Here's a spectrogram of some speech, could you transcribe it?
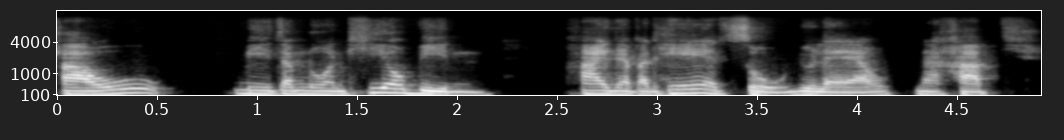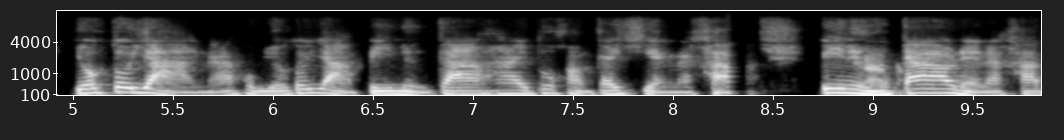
เขามีจำนวนเที่ยวบินภายในประเทศสูงอยู่แล้วนะครับ ยกตัวอย่างนะ ผมยกตัวอย่างปี 19 ให้เพื่อความใกล้เคียงนะครับ ปี 19เนี่ยนะครับ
